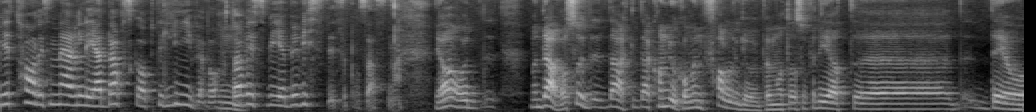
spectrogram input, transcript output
vi tar liksom mer lederskap til livet vårt da, mm. hvis vi er bevisst disse prosessene. Ja, og, men der, også, der, der, kan det jo komme en fallgruppe. en måte. Altså fordi at uh, det å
